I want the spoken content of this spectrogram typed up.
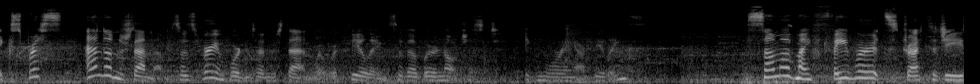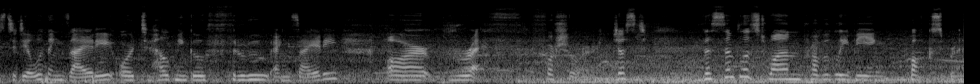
express and understand them. So it's very important to understand what we're feeling so that we're not just ignoring our feelings. Some of my favorite strategies to deal with anxiety or to help me go through anxiety are breath, for sure. Just the simplest one probably being box breath,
